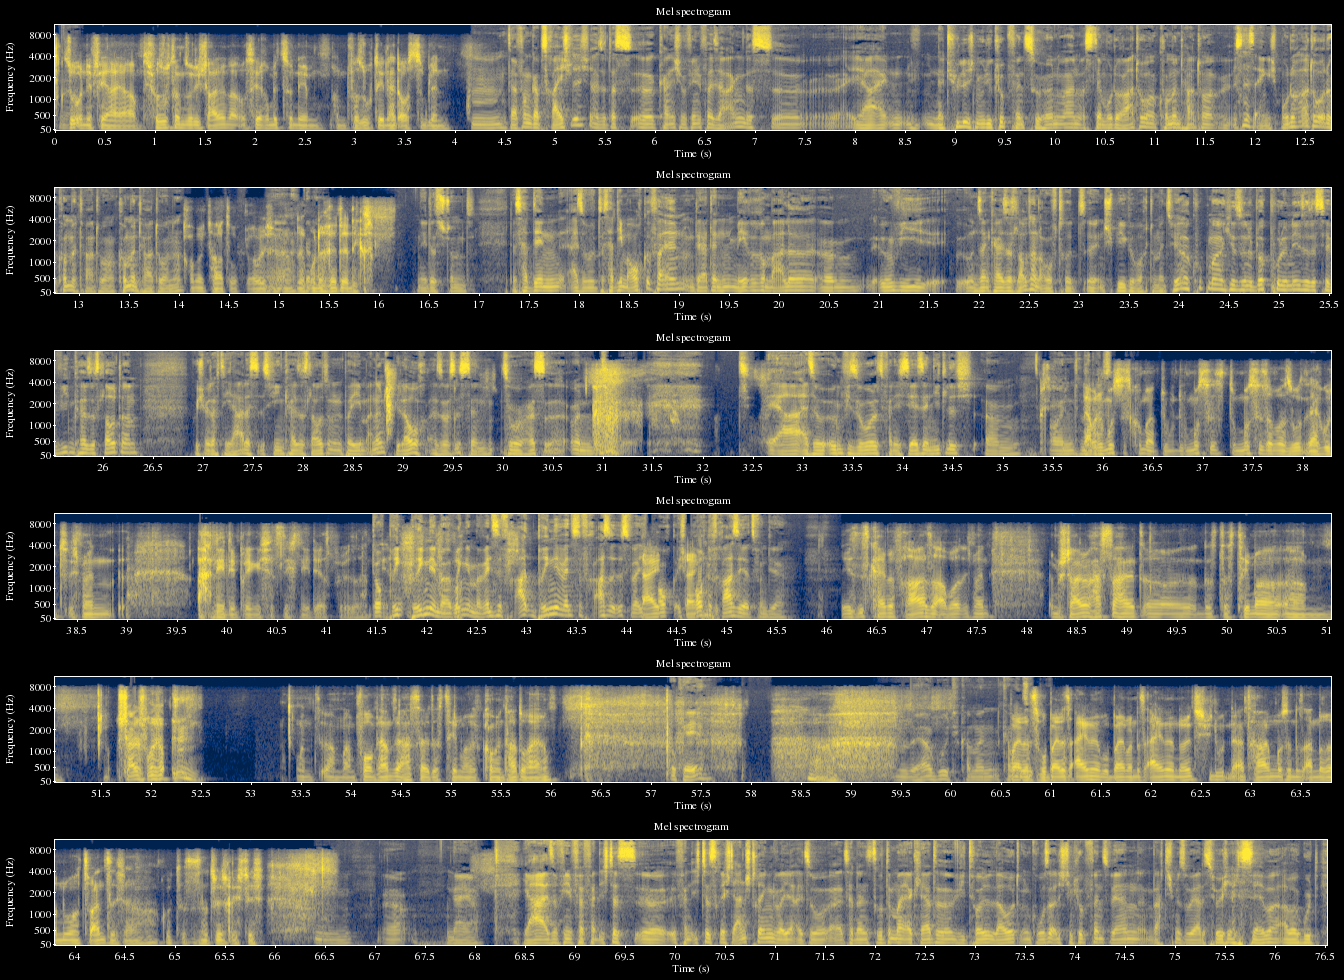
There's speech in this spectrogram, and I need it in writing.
So ja. ungefähr, ja. Ich versuche dann so die Stadionatmosphäre mitzunehmen und versuche den halt auszublenden. Mhm, davon gab es reichlich, also das äh, kann ich auf jeden Fall sagen, dass äh, ja natürlich nur die Clubfans zu hören waren, was der Moderator, Kommentator, ist das eigentlich Moderator oder Kommentator? Kommentator, ne? Kommentator, glaube ich, ja. ja. Der genau. moderiert ja nichts. Nee, das stimmt. Das hat den, also das hat ihm auch gefallen und der hat dann mehrere Male ähm, irgendwie unseren Kaiserslautern-Auftritt äh, ins Spiel gebracht und meinte, ja, guck mal, hier so eine Blockpolonaise, das ist ja wie ein Kaiserslautern. Wo ich mir dachte, ja, das ist wie ein Kaiserslautern und bei jedem anderen Spiel auch. Also was ist denn so, weißt du? Und ja, also irgendwie so, das fand ich sehr, sehr niedlich. Ähm, und ja, aber du musstest, guck mal, du, du musstest, du musstest aber so, ja gut, ich meine, Ach nee, den bringe ich jetzt nicht. Nee, der ist böse. Doch, bring, bring den mal, bring den mal. Wenn's eine Phrase, bring den, wenn es eine Phrase ist, weil ich brauche ich brauch eine Phrase jetzt von dir. Nee, es ist keine Phrase, aber ich meine, im Stadion hast du halt äh, das, das Thema ähm, Stadionsprecher und ähm, vor dem Fernseher hast du halt das Thema Kommentator, ja. Okay. Ja, gut, kann man. Kann wobei, man das, wobei, das eine, wobei man das eine 90 Minuten ertragen muss und das andere nur 20, ja. Gut, das ist natürlich richtig. Mhm, ja. Naja. Ja, also auf jeden Fall fand ich das, äh, fand ich das recht anstrengend, weil ja, also, als er dann das dritte Mal erklärte, wie toll, laut und großartig die Clubfans wären, dachte ich mir so, ja, das höre ich alles selber, aber gut.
